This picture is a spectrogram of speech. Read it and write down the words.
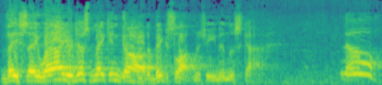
they say, well, you're just making God a big slot machine in the sky. No,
